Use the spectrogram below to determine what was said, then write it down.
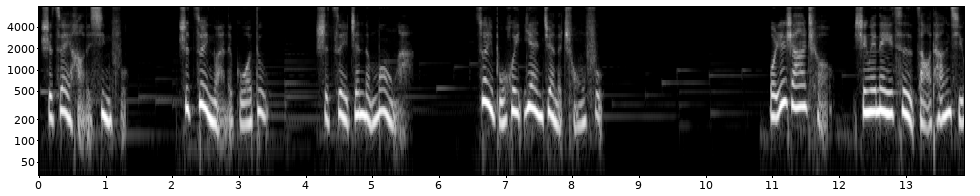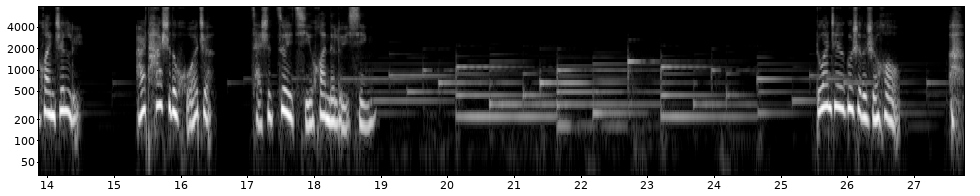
是最好的幸福，是最暖的国度，是最真的梦啊！最不会厌倦的重复。我认识阿丑，是因为那一次澡堂奇幻之旅，而踏实的活着。才是最奇幻的旅行。读完这个故事的时候，啊，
